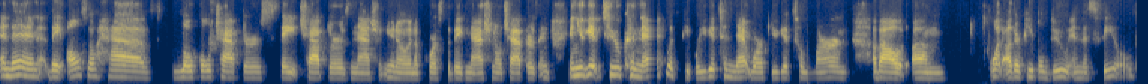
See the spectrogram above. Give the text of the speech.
And then they also have local chapters state chapters national you know and of course the big national chapters. And and you get to connect with people. You get to network. You get to learn about um, what other people do in this field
